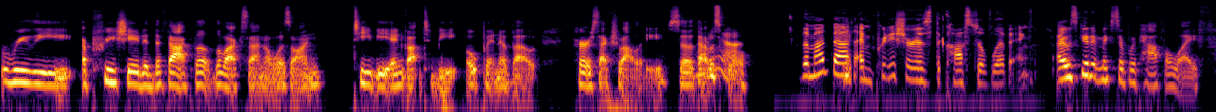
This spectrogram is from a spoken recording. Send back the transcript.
really appreciated the fact that Lwaxana was on TV and got to be open about her sexuality. So that Oh, was yeah. cool. The mud bath, I'm pretty sure, is the cost of living. I always get it mixed up with Half a Life.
